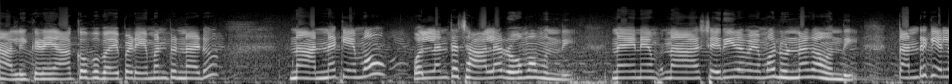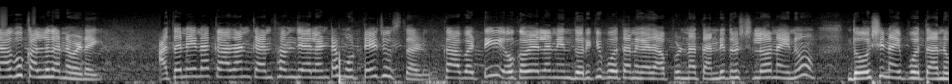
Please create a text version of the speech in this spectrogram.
చాలు ఇక్కడ యాకోబు భయపడి ఏమంటున్నాడు? నా అన్నకేమో ఒళ్ళంతా చాలా రోమం ఉంది. నేనే నా శరీరం ఏమో నున్నగా ఉంది. తండ్రికి ఎలాగో కళ్ళు కనబడాయి అతనైనా కాదని కన్ఫర్మ్ చేయాలంటే ముట్టే చూస్తాడు. కాబట్టి ఒకవేళ నేను దొరికిపోతాను కదా అప్పుడు నా తండ్రి దృష్టిలో నేను దోషినైపోతాను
